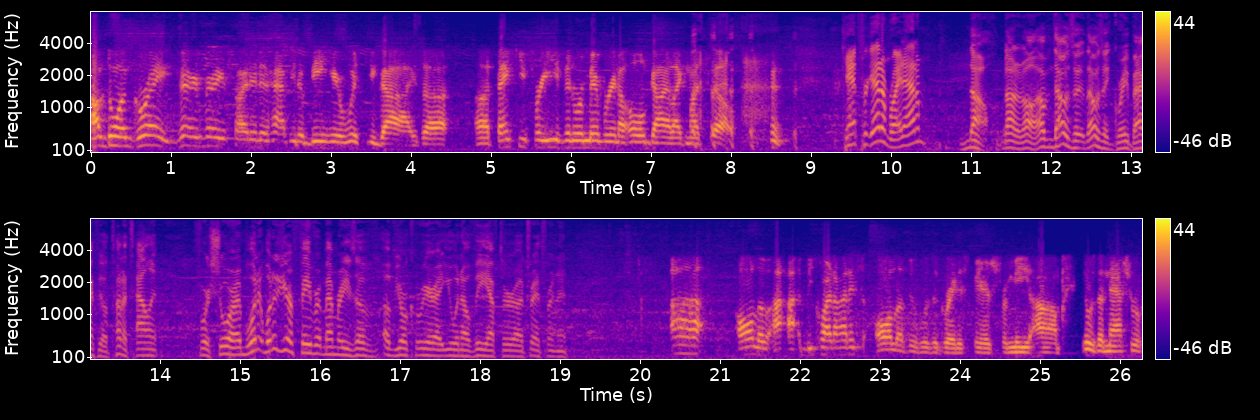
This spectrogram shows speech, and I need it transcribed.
I'm doing great. Very, very excited and happy to be here with you guys. Uh, uh, thank you for even remembering an old guy like myself. Can't forget him, right, Adam? No, not at all. Um, that was a that was a great backfield, ton of talent for sure. What what are your favorite memories of, of your career at UNLV after uh, transferring in? Uh, all of, I, I, be quite honest, all of it was a great experience for me. Um, it was a natural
